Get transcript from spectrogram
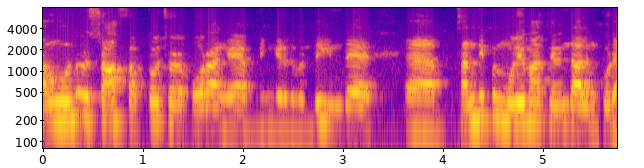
அவங்க வந்து ஒரு ஸ்டாஃப் அப்ரோச்சோட போறாங்க அப்படிங்கிறது வந்து இந்த சந்திப்பின் மூலியமாக இருந்தாலும் கூட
